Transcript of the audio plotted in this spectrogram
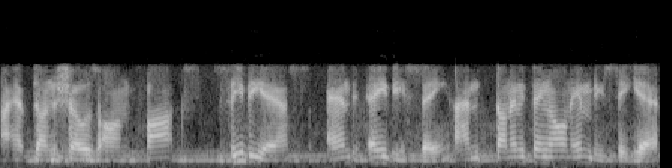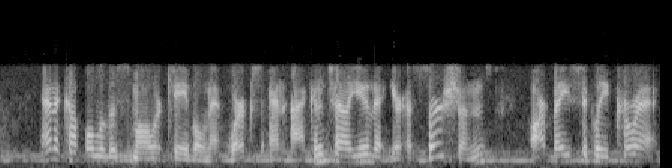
I have done shows on Fox, CBS, and ABC. I haven't done anything on NBC yet, and a couple of the smaller cable networks, and I can tell you that your assertions are basically correct.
